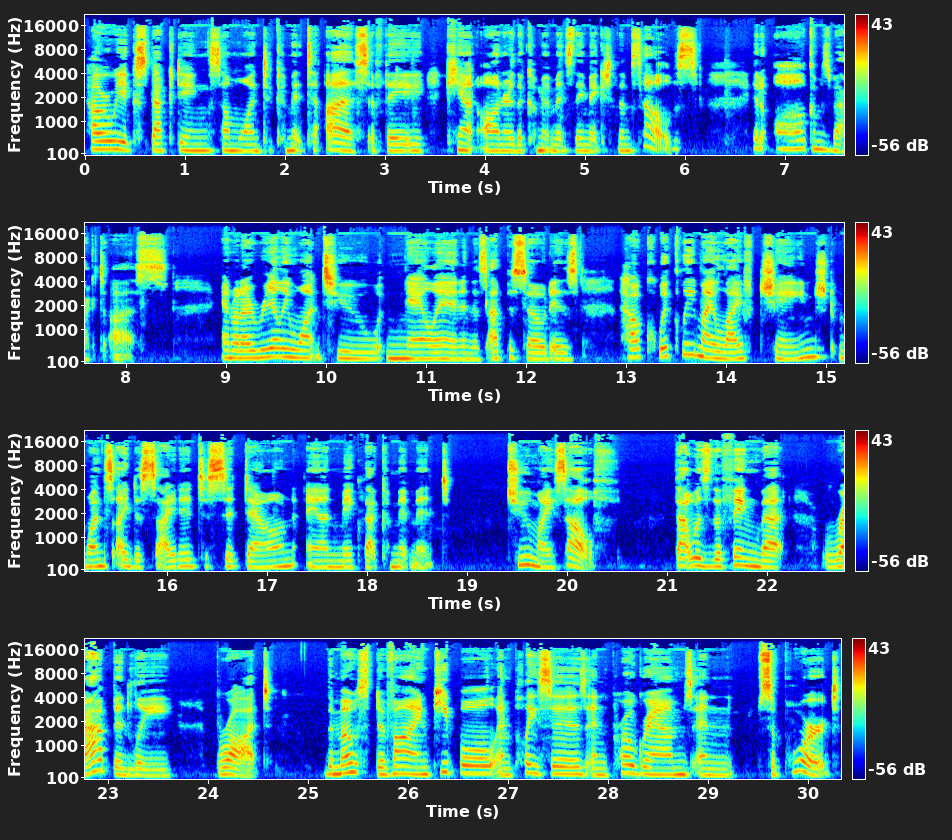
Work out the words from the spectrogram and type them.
How are we expecting someone to commit to us if they can't honor the commitments they make to themselves? It all comes back to us. And what I really want to nail in in this episode is how quickly my life changed once I decided to sit down and make that commitment to myself. That was the thing that rapidly brought the most divine people and places and programs and support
